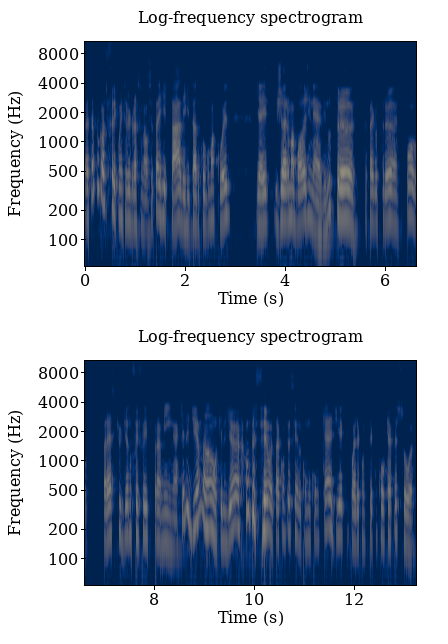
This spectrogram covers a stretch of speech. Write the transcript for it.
até por causa de frequência vibracional, você está irritado, irritado com alguma coisa, e aí gera uma bola de neve. No trânsito, você pega o trânsito, pô, parece que o dia não foi feito para mim, né? Aquele dia não, aquele dia aconteceu, está acontecendo, como qualquer dia que pode acontecer com qualquer pessoa.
